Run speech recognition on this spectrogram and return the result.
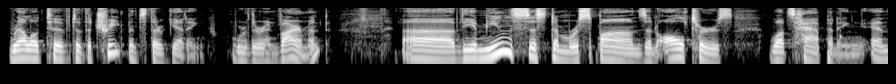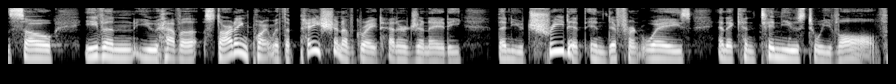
relative to the treatments they're getting or their environment. Uh, the immune system responds and alters what's happening. And so, even you have a starting point with a patient of great heterogeneity, then you treat it in different ways and it continues to evolve.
